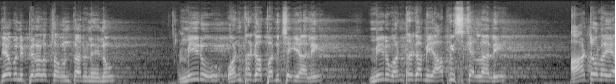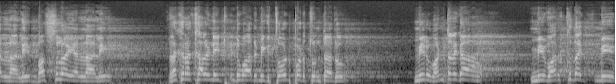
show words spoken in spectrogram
దేవుని పిల్లలతో ఉంటాను నేను. మీరు ఒంటరిగా పని చేయాలి మీరు ఒంటరిగా మీ ఆఫీస్కి వెళ్ళాలి. ఆటోలో వెళ్ళాలి బస్సులో వెళ్ళాలి. రకరకాలైనటువంటి వారు మీకు తోడ్పడుతుంటారు. మీరు ఒంటరిగా మీ వర్క్ దగ్గర మీ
